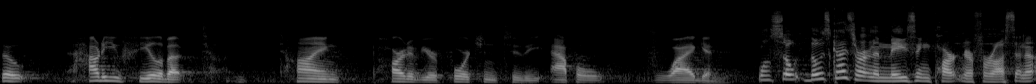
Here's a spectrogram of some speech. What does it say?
So, how do you feel about t- tying part of your fortune to the Apple wagon? Well, so those guys are an amazing partner for us, and, I,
